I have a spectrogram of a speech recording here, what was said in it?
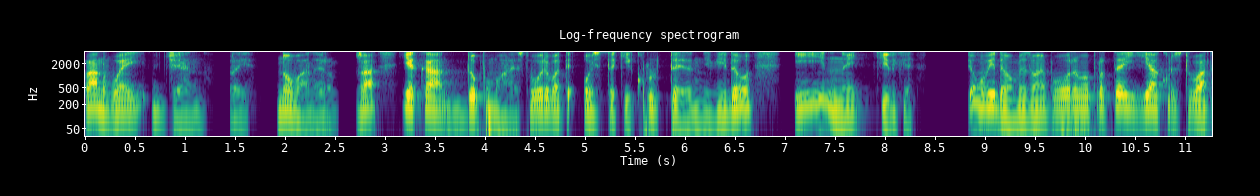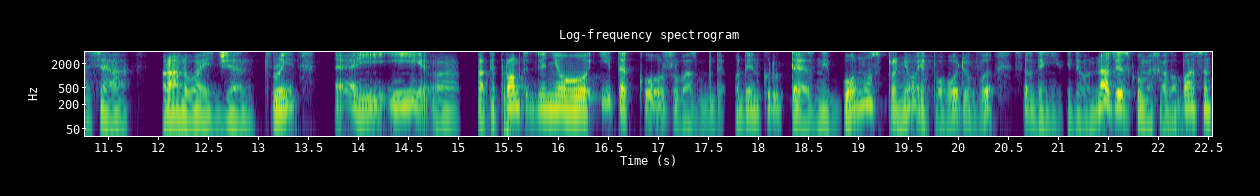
Runway Gen 3. Нова нейромережа, яка допомагає створювати ось такі крутезні відео, і не тільки. В цьому відео ми з вами поговоримо про те, як користуватися Runway Gen 3 е, і, і е, писати промпти для нього. І також у вас буде один крутезний бонус. Про нього я поговорю в середині відео. На зв'язку Михайло Басин,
